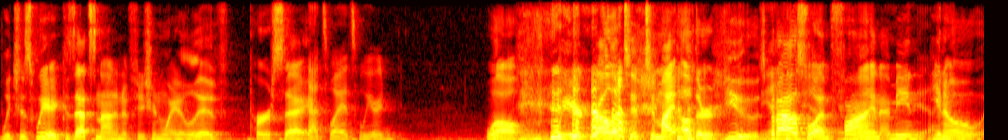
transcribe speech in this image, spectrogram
Which is weird because that's not an efficient way to live per se. That's why it's weird. well, weird relative to my other views, but I also yeah, am yeah. fine. I mean, Yeah. you know,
